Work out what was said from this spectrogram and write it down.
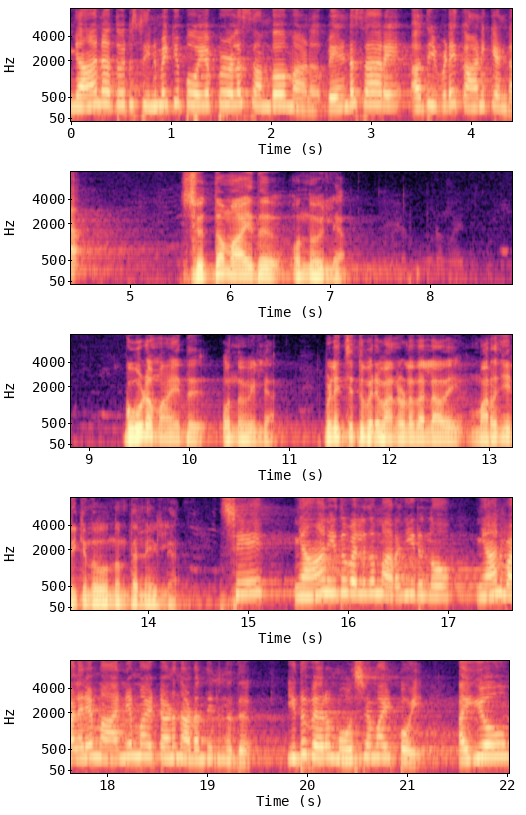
ഞാൻ അതൊരു സിനിമയ്ക്ക് പോയപ്പോഴുള്ള സംഭവമാണ്. വേണ്ട സാറേ അത് ഇവിടെ കാണിക്കണ്ട. ശുദ്ധമായത് ഒന്നുമില്ല. ഗൂഢമായത് ഒന്നുമില്ല. വിളിച്ചിട്ട് വരുവാനുള്ളതല്ലാതെ മറിഞ്ഞിരിക്കുന്നതൊന്നും തന്നെയില്ല. ഷേ ഞാൻ ഇത് വല്ലതും അറിഞ്ഞിരുന്നോ? ഞാൻ വളരെ മാന്യമായിട്ടാണ് നടന്നിരുന്നത്. ഇത് വെറും മോശമായി പോയി. അയ്യോ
